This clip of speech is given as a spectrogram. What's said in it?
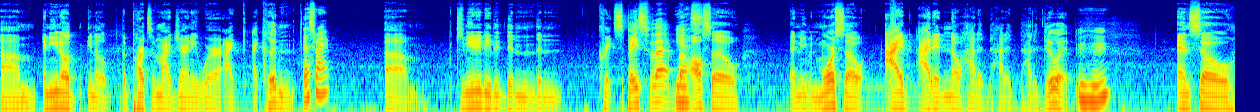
Um, and you know, you know, the parts of my journey where I I couldn't. that's right. Um, community did- didn't didn't create space for that, but Yes. also, and even more so, I I didn't know how to how to how to do it. Mm-hmm. And so,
